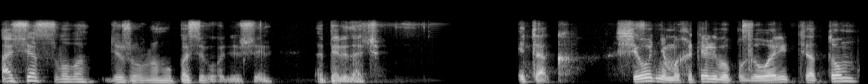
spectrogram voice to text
А сейчас слово дежурному по сегодняшней передаче. Итак, сегодня мы хотели бы поговорить о том,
